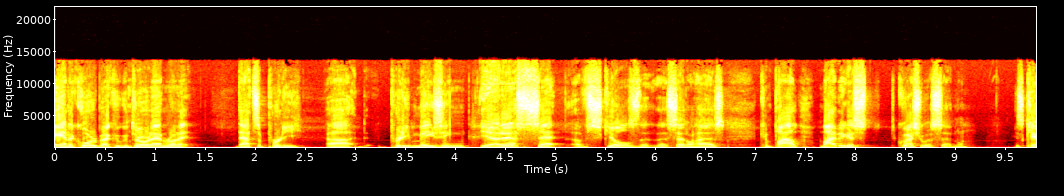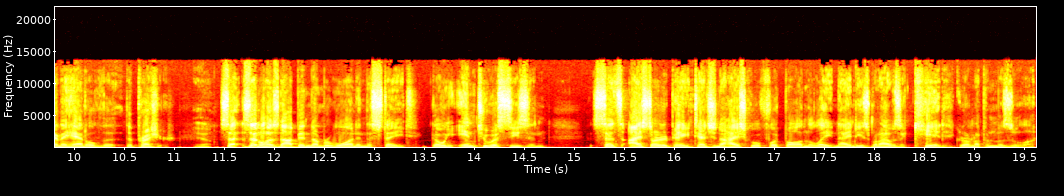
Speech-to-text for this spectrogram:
and a quarterback who can throw it and run it. That's a pretty uh, pretty amazing Yeah, uh, set of skills that, that Sentinel has compiled. My biggest question with Sentinel is can they handle the, the pressure? Yeah. Sentinel has not been number one in the state going into a season since I started paying attention to high school football in the late 90s when I was a kid growing up in Missoula.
